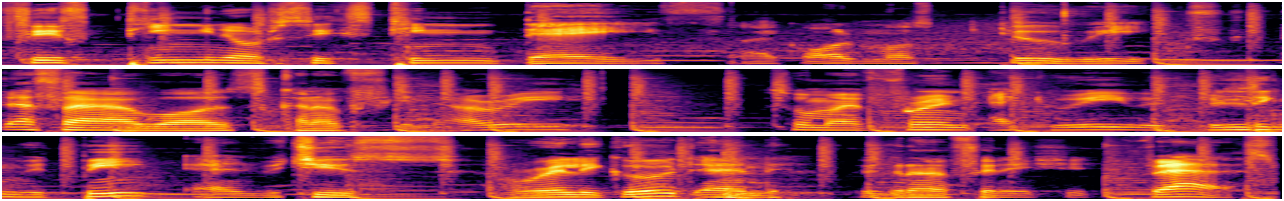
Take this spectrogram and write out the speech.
15 or 16 days like almost two weeks. That's why i was kind of in a hurry. So my friend agreed with building with me and which is really good and we're gonna finish it fast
